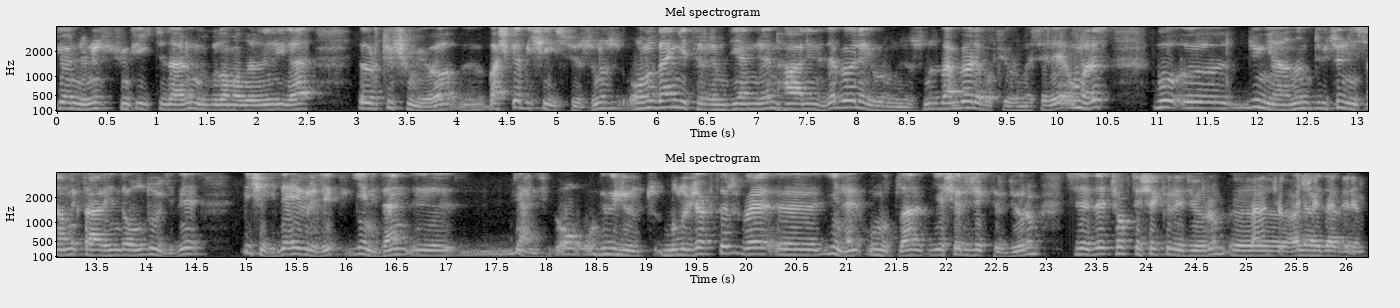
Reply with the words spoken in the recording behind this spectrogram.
Gönlünüz çünkü iktidarın uygulamalarıyla örtüşmüyor. Başka bir şey istiyorsunuz. Onu ben getiririm diyenlerin halini de böyle yorumluyorsunuz. Ben böyle bakıyorum meseleye. Umarız bu e, dünyanın bütün insanlık tarihinde olduğu gibi bir şekilde evrilip yeniden e, yani o, o vücut bulacaktır ve e, yine umutlar yeşerecektir diyorum. Size de çok teşekkür ediyorum e, Ben çok Ali teşekkür Bey. ederim.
